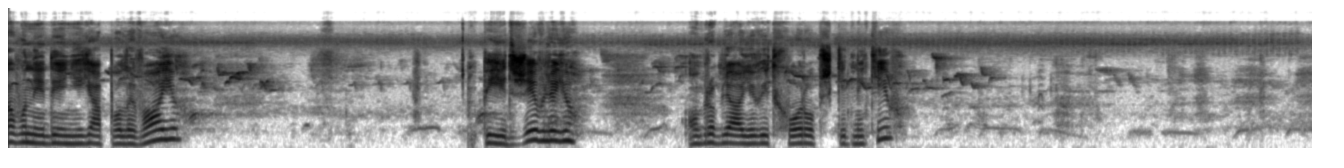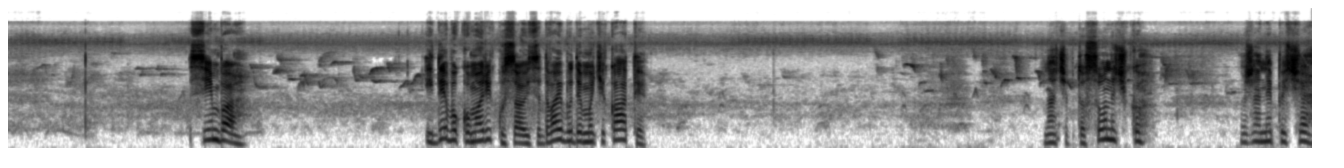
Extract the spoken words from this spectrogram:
Кавуни дині я поливаю, підживлюю, обробляю від хвороб шкідників. Сімба, іди, бо комарі кусаються, давай будемо тікати. Начебто сонечко вже не пече,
